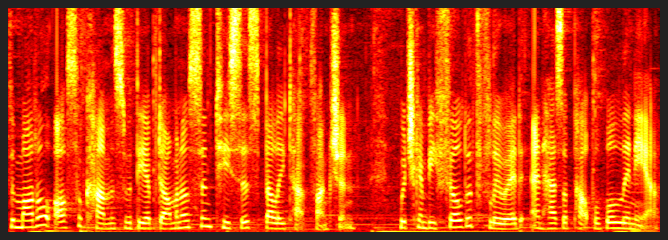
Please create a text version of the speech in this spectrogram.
The model also comes with the abdominocentesis belly tap function, which can be filled with fluid and has a palpable linea.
